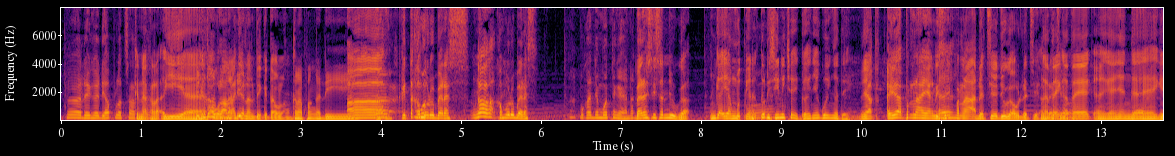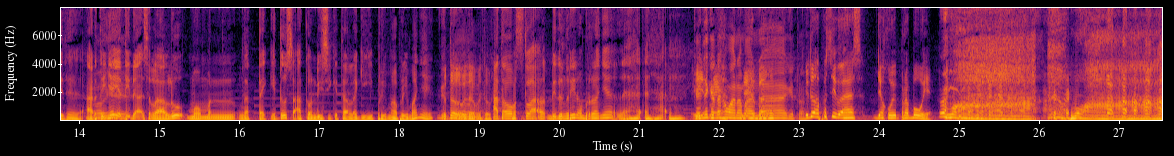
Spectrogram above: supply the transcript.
tuh ada yang gak diupload satu. kenakalan iya kita ulang aja di- nanti kita ulang Kenapa nggak di? Eh, kita keburu beres enggak enggak keburu beres Bukannya moodnya gak enak. beres season juga. Enggak yang mood ngetek tuh di sini coy. Gayanya gue inget ya ya iya pernah yang di sini pernah ada Cio juga udah Cio ada ngetek Cio. ngetek. Eh, kayaknya enggak ya gitu. Artinya Oh, iya, ya tidak selalu momen ngetek itu saat kondisi kita lagi prima primanya ya. Betul betul betul. atau setelah didengerin obrolannya nah, eh, eh, Kayaknya kita Meh- ke mana-mana meh banget. gitu. Itu apa sih bahas Jokowi Prabowo ya? wah.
